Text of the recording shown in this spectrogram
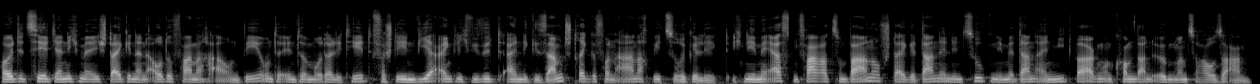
heute zählt ja nicht mehr, ich steige in ein Auto, fahre nach A und B. Unter Intermodalität verstehen wir eigentlich, wie wird eine Gesamtstrecke von A nach B zurückgelegt. Ich nehme erst ein Fahrrad zum Bahnhof, steige dann in den Zug, nehme dann einen Mietwagen und komme dann irgendwann zu Hause an.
